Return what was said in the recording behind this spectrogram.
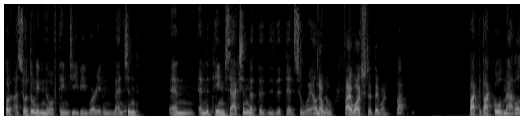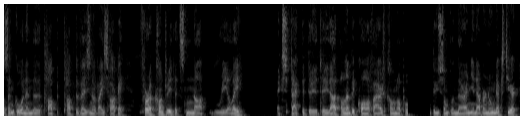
but uh, so I don't even know if Team GB were even mentioned in in the team section that that, that did so well. No. You know, I watched it. They weren't. back to back gold medals and going into the top top division of ice hockey for a country that's not really expected to do that. Olympic qualifiers coming up, do something there, and you never know next year.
